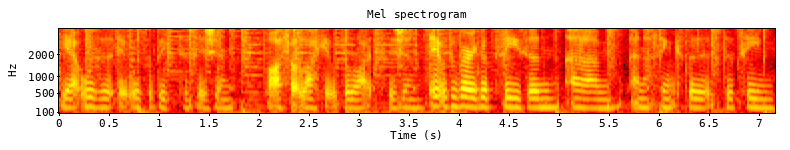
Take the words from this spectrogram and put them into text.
yeah it was a, it was a big decision but I felt like it was the right decision. It was a very good season um, and I think the, the team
